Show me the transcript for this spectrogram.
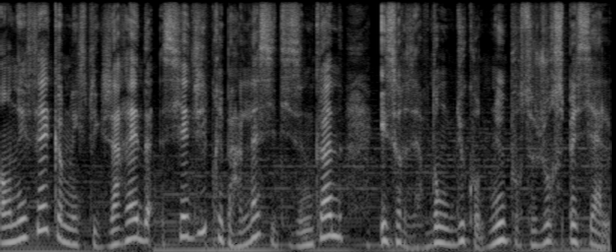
En effet, comme l'explique Jared, CIG prépare la CitizenCon et se réserve donc du contenu pour ce jour spécial.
